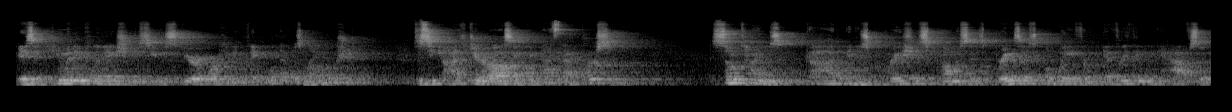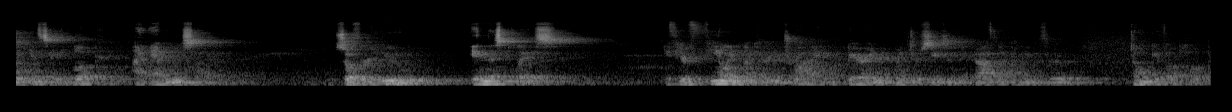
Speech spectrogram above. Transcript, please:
It is a human inclination to see the Spirit working and think, well, that was my emotion. To see God's generosity and think, that's that person. Sometimes God, in His gracious promises, brings us away from everything we have so He can say, look, I am Messiah. So for you, in this place, if you're feeling like you're in a dry, barren winter season that God's not coming through, don't give up hope.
